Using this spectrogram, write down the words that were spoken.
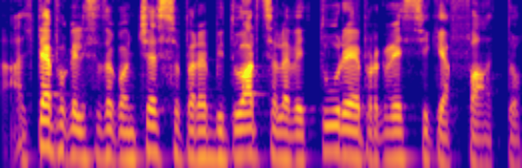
al tempo che gli è stato concesso per abituarsi alle vetture e ai progressi che ha fatto.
